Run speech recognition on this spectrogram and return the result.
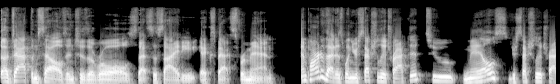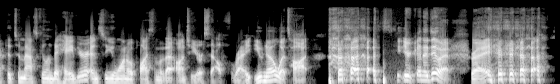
adapt themselves into the roles that society expects for men. And part of that is when you're sexually attracted to males, you're sexually attracted to masculine behavior. And so you want to apply some of that onto yourself, right? You know what's hot. you're going to do it, right?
